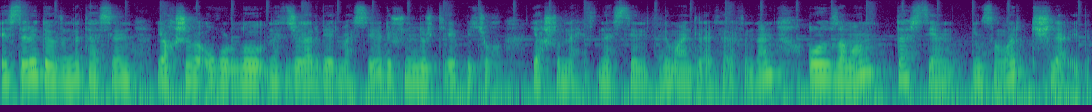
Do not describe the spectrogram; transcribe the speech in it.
SSR dövründə təhsilin yaxşı və uğurlu nəticələr verməsi düşünülür ki, bir çox yaşlı nəslin nümayəndələri tərəfindən o zaman dərs deyən insanlar kişilər idi.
